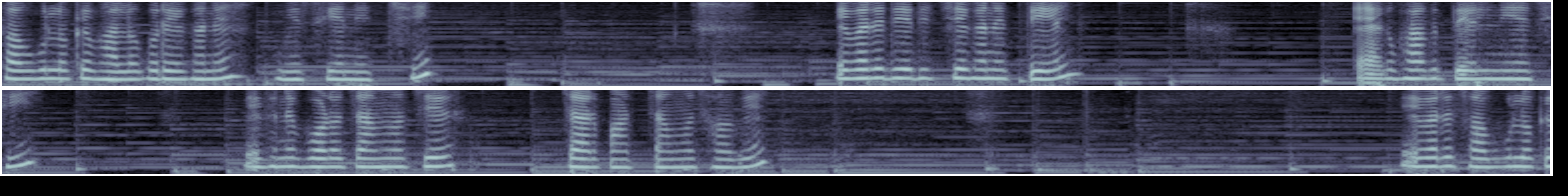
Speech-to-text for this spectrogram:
সবগুলোকে ভালো করে এখানে মিশিয়ে নিচ্ছি। এবারে দিয়ে দিচ্ছি এখানে তেল। এক ভাগ তেল নিয়েছি। এখানে বড় চামচের চার পাঁচ চামচ হবে। এবারে সবগুলোকে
